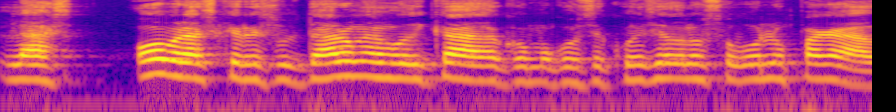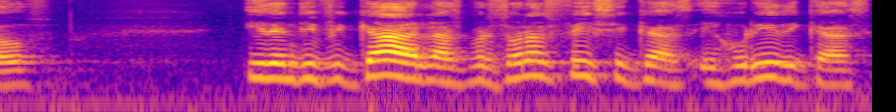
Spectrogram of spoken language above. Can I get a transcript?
las obras que resultaron adjudicadas como consecuencia de los sobornos pagados, identificar las personas físicas y jurídicas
